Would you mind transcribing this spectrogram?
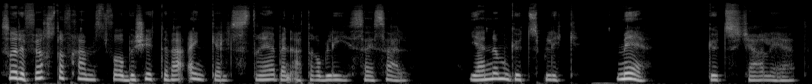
så er det først og fremst for å beskytte hver enkelts streben etter å bli seg selv, gjennom Guds blikk, med Guds kjærlighet.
